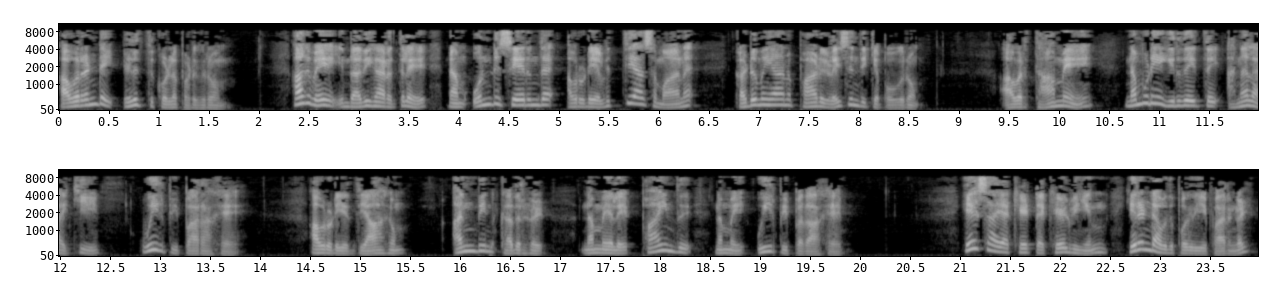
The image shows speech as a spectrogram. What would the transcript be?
அவரண்டை இழுத்துக் கொள்ளப்படுகிறோம். ஆகவே இந்த அதிகாரத்திலே நாம் ஒன்று சேர்ந்த அவருடைய வித்தியாசமான கடுமையான பாடுகளை சிந்திக்கப் போகிறோம். அவர் தாமே நம்முடைய இருதயத்தை அனலாக்கி உயிர்ப்பிப்பாராக. அவருடைய தியாகம் அன்பின் கதிர்கள் நம்மேலே பாய்ந்து நம்மை உயிர்ப்பிப்பதாக. ஏசாயா கேட்ட கேள்வியின் இரண்டாவது பகுதியை பாருங்கள்.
